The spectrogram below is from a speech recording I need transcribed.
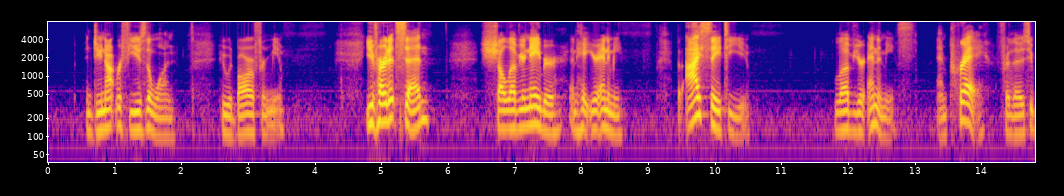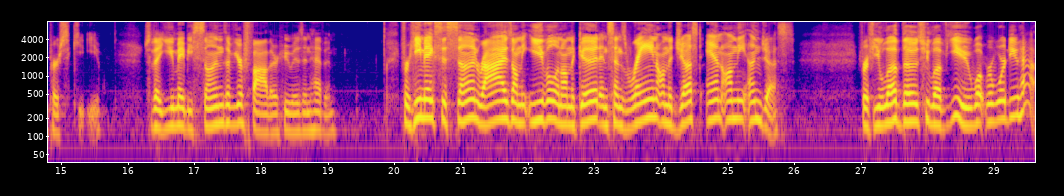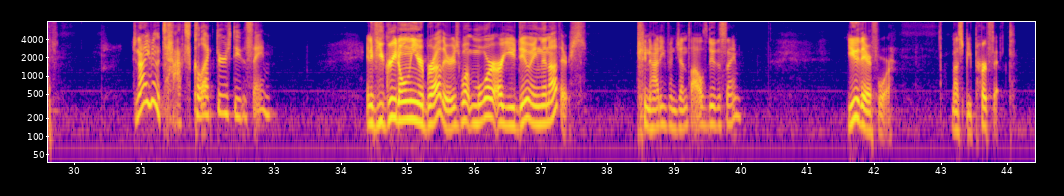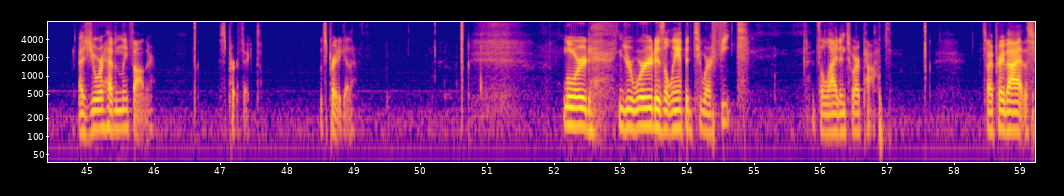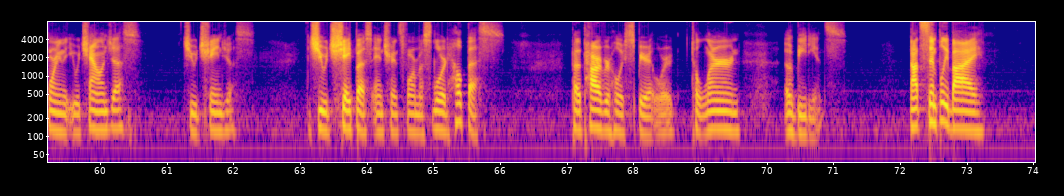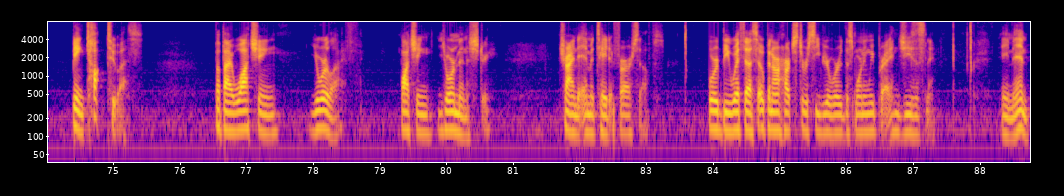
and do not refuse the one who would borrow from you. You've heard it said, shall love your neighbor and hate your enemy. But I say to you, love your enemies and pray for those who persecute you, so that you may be sons of your Father who is in heaven. For he makes his sun rise on the evil and on the good, and sends rain on the just and on the unjust. For if you love those who love you, what reward do you have? Do not even the tax collectors do the same? And if you greet only your brothers, what more are you doing than others? Do not even Gentiles do the same? You, therefore, must be perfect as your heavenly Father is perfect. Let's pray together. Lord, your word is a lamp unto our feet, it's a light into our path. So I pray by it this morning that you would challenge us, that you would change us, that you would shape us and transform us. Lord, help us by the power of your Holy Spirit, Lord, to learn obedience. Not simply by being taught to us, but by watching your life, watching your ministry, trying to imitate it for ourselves. Lord, be with us. Open our hearts to receive your word this morning, we pray. In Jesus' name, amen.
